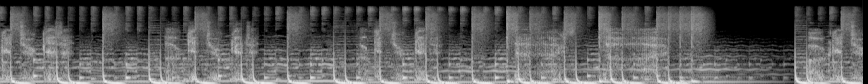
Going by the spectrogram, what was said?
get you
